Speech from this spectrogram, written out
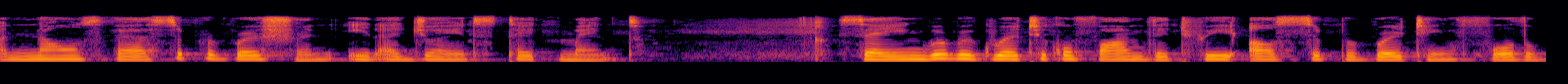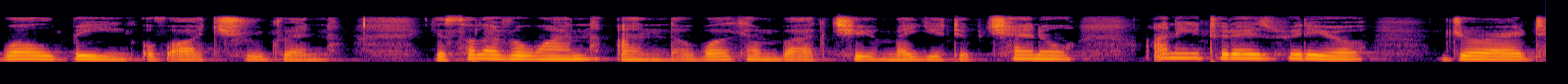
announced their separation in a joint statement, saying, We regret to confirm that we are separating for the well being of our children. Yes, hello everyone, and welcome back to my YouTube channel. And in today's video, Gerard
